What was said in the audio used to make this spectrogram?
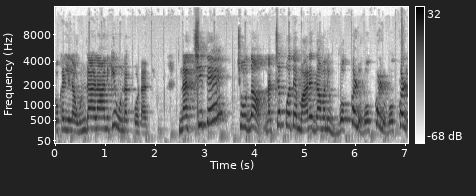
ఒకళ్ళు ఇలా ఉండడానికి ఉండకపోవడానికి. నచ్చితే చూద్దాం నచ్చకపోతే మానేద్దామని ఒక్కళ్ళు ఒక్కళ్ళు ఒక్కళ్ళు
